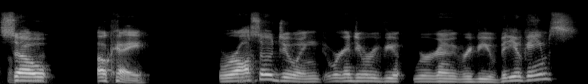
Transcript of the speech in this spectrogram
So, moment. okay, we're Yeah. also doing. We're gonna do a review. We're gonna review video games.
